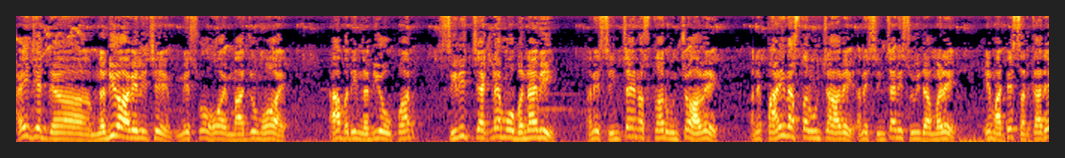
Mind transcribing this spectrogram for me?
અહીં જે નદીઓ આવેલી છે, મેસવો હોય, માજુમ હોય, આ બધી નદીઓ ઉપર સિરીજ ચેકડેમો બનાવી અને સિંચાઈનો સ્તર ઊંચો આવે અને પાણીના સ્તર ઊંચા આવે અને સિંચાઈની સુવિધા મળે એ માટે સરકારે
